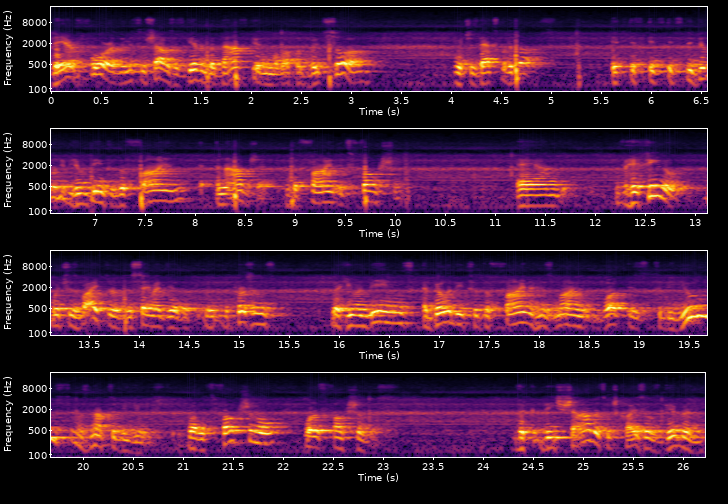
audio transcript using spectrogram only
therefore, the mitzvah of Shabbos is given the dafka in the malach of which is that's what it does. It, it, it, it's the ability of a human being to define an object, to define its function. And hechinu, which is weiter, the same idea, that the, the person's, the human being's ability to define in his mind what is to be used and what is not to be used, what is functional, what is functionless. The, the Shabbos which Kaisel is given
